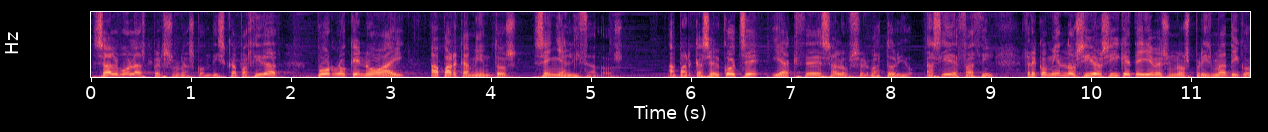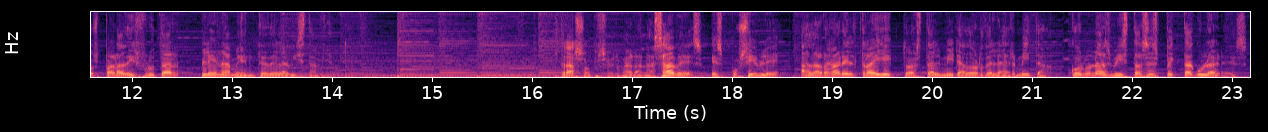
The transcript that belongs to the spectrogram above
salvo las personas con discapacidad, por lo que no hay aparcamientos señalizados. Aparcas el coche y accedes al observatorio, así de fácil. Recomiendo sí o sí que te lleves unos prismáticos para disfrutar plenamente del avistamiento. Tras observar a las aves, es posible alargar el trayecto hasta el mirador de la ermita, con unas vistas espectaculares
